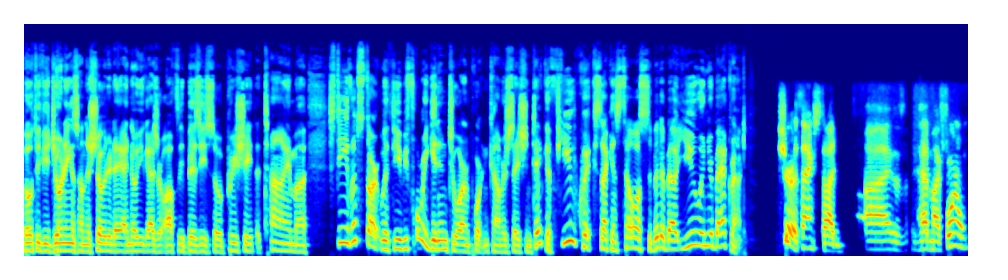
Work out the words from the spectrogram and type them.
both of you joining us on the show today. I know you guys are awfully busy, so appreciate the time. Uh, Steve, let's start with you. Before we get into our important conversation, take a few quick seconds. Tell us a bit about you and your background. Sure. Thanks, Todd. I've had my formal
